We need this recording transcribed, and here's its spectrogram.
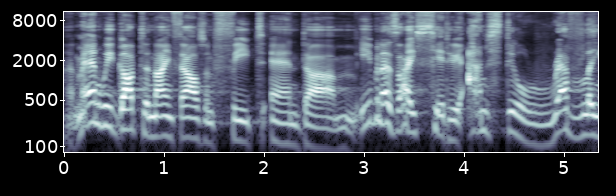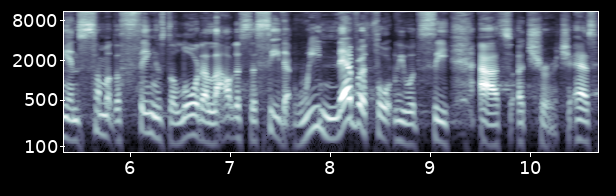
And man, we got to 9,000 feet, and um, even as I sit here, I'm still reveling in some of the things the Lord allowed us to see that we never thought we would see as a church. As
